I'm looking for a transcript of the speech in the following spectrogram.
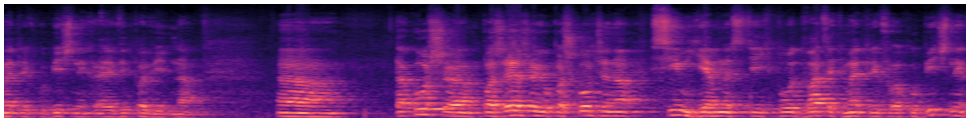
метрів кубічних е, відповідно. Е, Також е, пожежею пошкоджено 7 ємностей по 20 метрів кубічних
